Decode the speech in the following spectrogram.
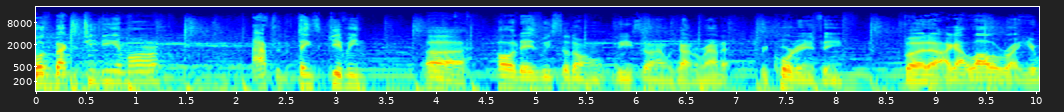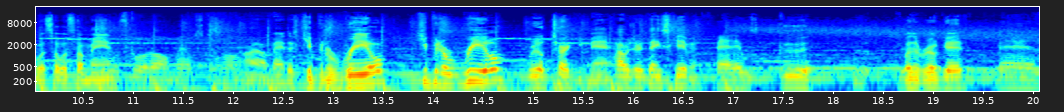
Welcome back to TDMR. After the Thanksgiving uh, holidays, we still don't, we still haven't gotten around to record or anything. But uh, I got Lalo right here. What's up? What's up, man? What's going on, man? What's going on? All right, man. Just keeping it real, keeping it real, real turkey, man. How was your Thanksgiving? Man, it was good. Was it real good? Man,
